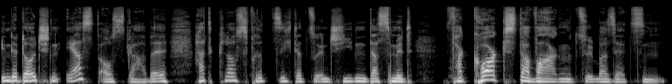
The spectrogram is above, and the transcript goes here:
In der deutschen Erstausgabe hat Klaus Fritz sich dazu entschieden, das mit verkorkster Wagen zu übersetzen.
